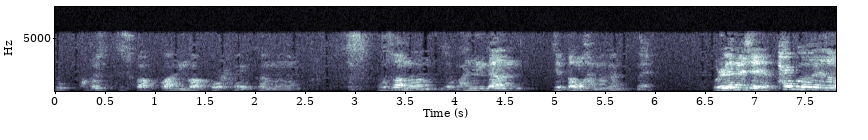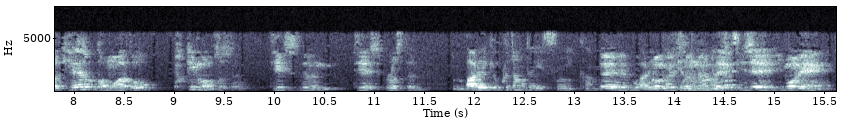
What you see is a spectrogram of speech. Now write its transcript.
뭐 그럴 수 같고 아닌 것 같고 네, 그러면 우선은 이제 완간 이제 넘어가면은 네. 원래는 이제 5에서 계속 넘어가도 바뀌는 건 없었어요. DX든 DS 플러스든 마력이 그 정도에 있으니까. 네, 뭐 말이 그런 게 있었는데. 이제 이번에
